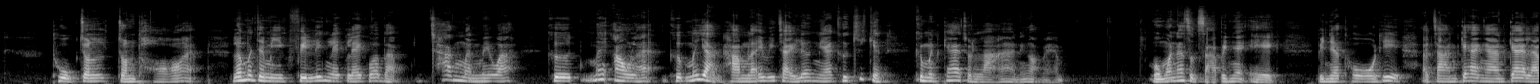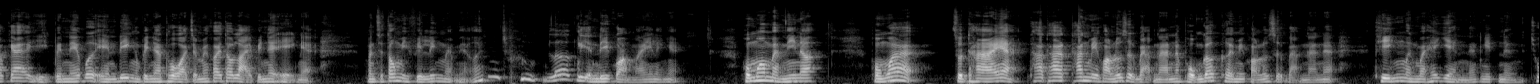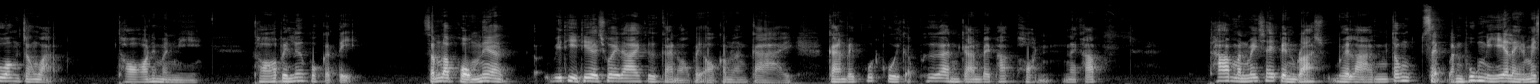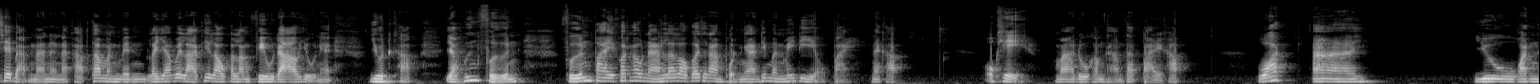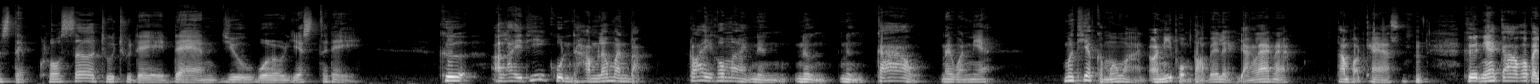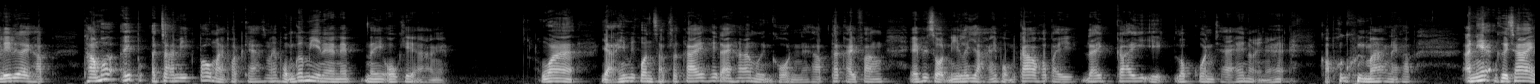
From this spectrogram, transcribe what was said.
ถูกจนจนท้ออะแล้วมันจะมีฟีลลิ่งเล็ก ๆ ว่าแบบช่างมันไหมวะ คือไม่เอาละ คือไม่อยากทำแล้วไอ้วิจัยเรื่องนี้คือขี้เกียจคือมันแก้จนล้านึกออกไหมครับ ผมว่านักศึกษาปริญญาเอกปริญญาโทที่อาจารย์แก้งานแก้แล้วแก้อีกเป็น never ending ปริญญาโทอาจจะไม่ค่อยเท่าไหร่ปริญญาเอกเนี่ยมันจะต้องมี feeling แบบเนี้ยเอ้ยเลิกเรียนดีกว่าไหมอะไรเงี้ยผมมองแบบนี้เนาะผมว่าสุดท้ายอะถ้าถ้าท่านมีความรู้สึกแบบนั้นนะผมก็เคยมีความรู้สึกแบบนั้นเนี่ยทิ้งมันไว้ให้เย็นนิดหนึ่งช่วงจังหวะท้อเนี่ยมันมี ท้อเป็นเรื่องปกติสำหรับผมเนี่ย วิธีที่จะช่วยได้คือการออกไปออกกำลังกาย การไปพูดคุยกับเพื่อน การไปพักผ่อนนะครับ ถ้ามันไม่ใช่เป็นรัชเวลาต้องเสร็จวันพรุ่งนี้อะไรไม่ใช่แบบนั้นนะครับ ถ้ามันเป็นระยะเวลาที่เรากำลังฟิลดาวอยู่เนี่ยหยุดครับ อย่าเพิ่งฝืน ฝืนไปก็เท่านั้น แล้วเราก็จะทำผลงานที่มันไม่ดีออกไปนะครับ โอเค มาดูคำถามถัดไปครับ What are you one step closer to today than you were yesterday คืออะไรที่คุณทำแล้วมันแบบใกล้เข้ามาอีกหนึ่งหนึ่งหนึ่งก้าวในวันนี้เมื่อเทียบกับเมื่อวาน อันนี้ผมตอบได้เลย อย่างแรกนะทำพอดแคสต์ คือเนี้ยก้าวเข้าไปเรื่อยๆครับ ถามว่าไออาจารย์มีเป้าหมายพอดแคสต์ไหม ผมก็มีในในใน OKR ไง ว่าอยากให้มีคน subscribe ให้ได้ 50,000 คนนะครับ ถ้าใครฟัง episode นี้แล้วอยากให้ผมก้าวเข้าไปได้ใกล้อีก รบกวนแชร์ให้หน่อยนะฮะ ขอบพระคุณมากนะครับ อันนี้คือใช่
